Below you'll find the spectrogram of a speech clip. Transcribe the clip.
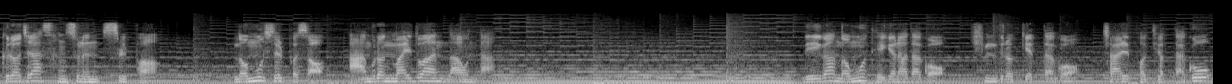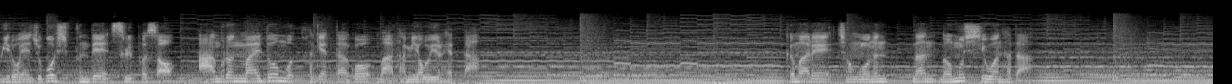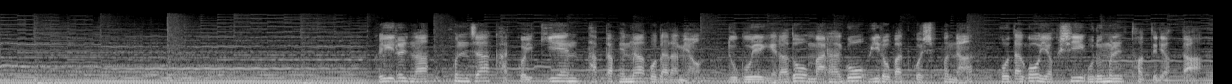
그러자 상수는 슬퍼. 너무 슬퍼서 아무런 말도 안 나온다. 네가 너무 대견하다고 힘들었겠다고 잘 버텼다고 위로해주고 싶은데 슬퍼서 아무런 말도 못하겠다고 말하며 오열했다. 그 말에 정호는 난 너무 시원하다. 그 일을 나 혼자 갖고 있기엔 답답했나 보다라며 누구에게라도 말하고 위로받고 싶었나 보다고 역시 울음을 터뜨렸다.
